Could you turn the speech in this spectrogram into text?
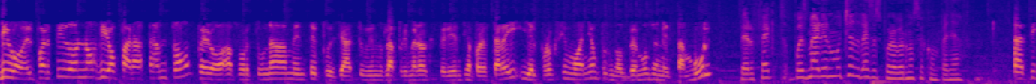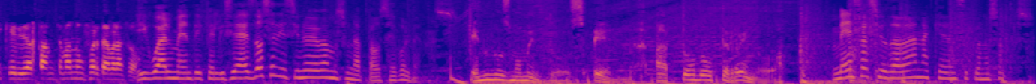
digo, el partido no dio para tanto, pero afortunadamente pues ya tuvimos la primera experiencia para estar ahí y el próximo año pues nos vemos en Estambul. Perfecto. Pues Marion, muchas gracias por habernos acompañado. A ti querida Pam, te mando un fuerte abrazo. Igualmente y felicidades. 12.19, vamos a una pausa y volvemos. En unos momentos en A Todo Terreno Mesa Ciudadana, quédense con nosotros.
